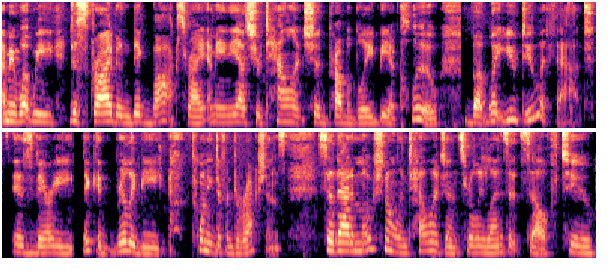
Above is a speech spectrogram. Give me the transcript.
I mean, what we describe in big box, right? I mean, yes, your talent should probably be a clue, but what you do with that is very, it could really be 20 different directions. So that emotional intelligence really lends itself to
